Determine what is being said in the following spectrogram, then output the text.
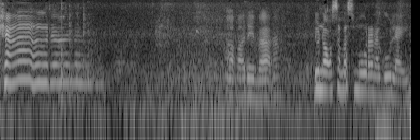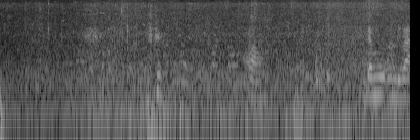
Shadala. Ako, di ba? Doon ako sa mas mura na gulay. oh. Damuon, di ba?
